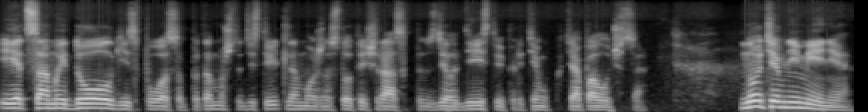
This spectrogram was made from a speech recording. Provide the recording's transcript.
И это самый долгий способ, потому что действительно можно 100 тысяч раз сделать действие перед тем, как у тебя получится. Но тем не менее,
